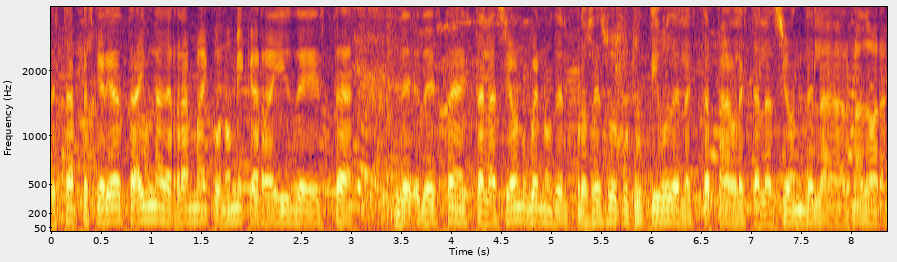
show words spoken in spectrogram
esta pesquería, hay una derrama económica a raíz de esta, de, esta instalación, bueno, del proceso constructivo para la instalación de la armadora.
